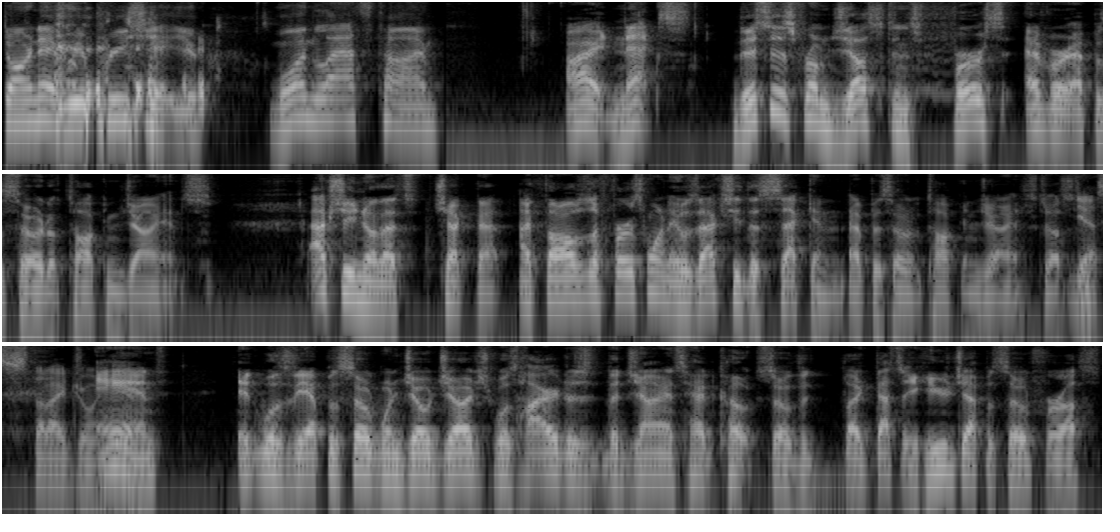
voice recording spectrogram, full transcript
Darnay, we appreciate you. One last time. All right, next. This is from Justin's first ever episode of Talking Giants. Actually, no, that's check that. I thought it was the first one. It was actually the second episode of Talking Giants, Justin. Yes, that I joined. And it was the episode when Joe Judge was hired as the Giants head coach. So the like that's a huge episode for us.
